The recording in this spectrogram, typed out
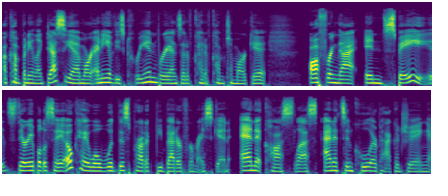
a company like Deciem or any of these Korean brands that have kind of come to market offering that in spades, they're able to say, okay, well, would this product be better for my skin? And it costs less and it's in cooler packaging.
